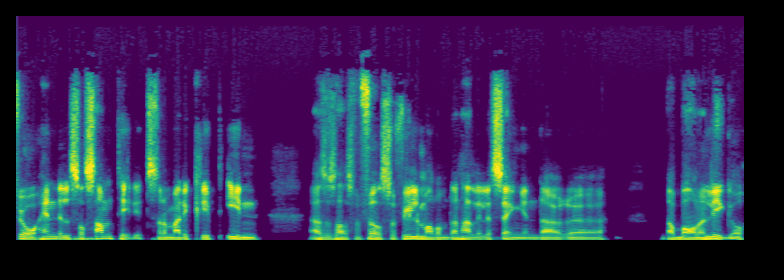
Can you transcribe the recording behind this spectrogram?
två händelser samtidigt, så de hade klippt in, alltså så här, så först så filmar de den här lilla sängen där, eh, där barnen ligger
